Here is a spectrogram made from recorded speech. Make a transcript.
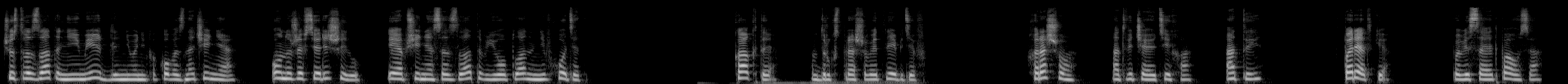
Чувства Злата не имеют для него никакого значения. Он уже все решил, и общение со Златой в его планы не входит. «Как ты?» — вдруг спрашивает Лебедев. «Хорошо», — отвечаю тихо. «А ты?» «В порядке». Повисает пауза.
